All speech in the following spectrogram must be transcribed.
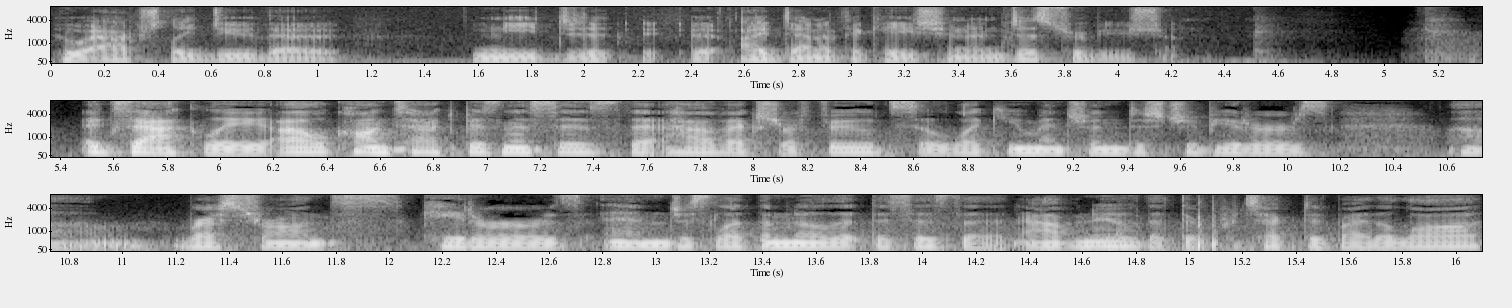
who actually do the need identification and distribution. Exactly. I'll contact businesses that have extra food. So, like you mentioned, distributors, um, restaurants, caterers, and just let them know that this is an avenue, that they're protected by the law,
